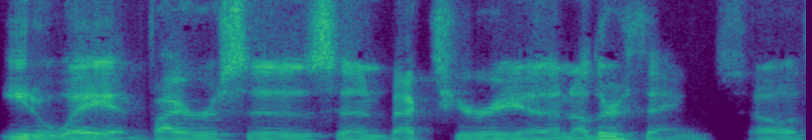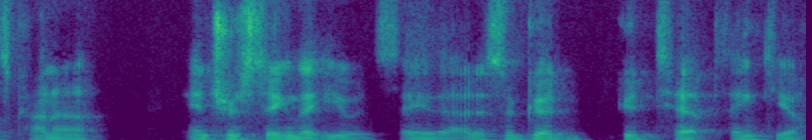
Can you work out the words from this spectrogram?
eat away at viruses and bacteria and other things. So it's kind of interesting that you would say that. It's a good good tip. Thank you.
